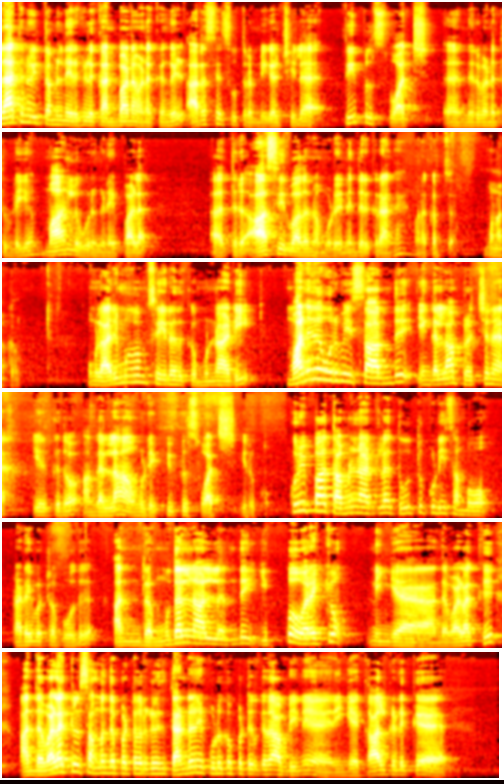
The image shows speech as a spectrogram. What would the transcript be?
Black and white Tamil நேயர்களுக்கு அன்பான வணக்கங்கள். அரசியல் சூத்திரம் நிகழ்ச்சியில் பீப்புள்ஸ் வாட்ச் நிறுவனத்தினுடைய மாநில ஒருங்கிணைப்பாளர் திரு ஆசீர்வாதம் நம்மோடு இணைந்திருக்கிறாங்க. வணக்கம் சார். வணக்கம். உங்களை அறிமுகம் செய்கிறதுக்கு முன்னாடி மனித உரிமை சார்ந்து எங்கெல்லாம் பிரச்சனை இருக்குதோ அங்கெல்லாம் அவங்களுடைய பீப்புள்ஸ் வாட்ச் இருக்கும். குறிப்பாக தமிழ்நாட்டில் தூத்துக்குடி சம்பவம் நடைபெற்ற போது அந்த முதல் நாள்ல இருந்து இப்போ வரைக்கும் நீங்கள் அந்த வழக்கு அந்த வழக்கில் சம்பந்தப்பட்டவர்களுக்கு தண்டனை கொடுக்கப்பட்டிருக்குதா அப்படின்னு நீங்கள் கால் கெடுக்க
